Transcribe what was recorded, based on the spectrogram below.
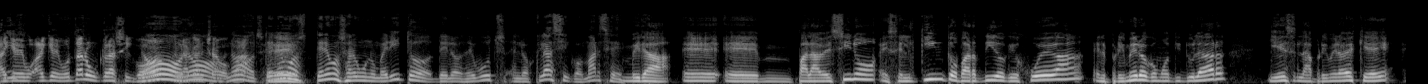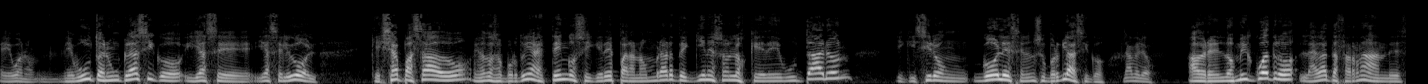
Hay, que, hay que debutar un clásico No, en la cancha de no, Boca. no. Sí. ¿Tenemos, ¿Tenemos algún numerito de los debuts en los clásicos, Marce? Mira, eh, eh, Palavecino es el quinto partido que juega, el primero como titular, y es la primera vez que, eh, bueno, debuta en un clásico y hace, y hace el gol. Que ya ha pasado en otras oportunidades. Tengo, si querés, para nombrarte quiénes son los que debutaron y que hicieron goles en un superclásico. Dámelo. A ver, en el 2004, la Gata Fernández,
